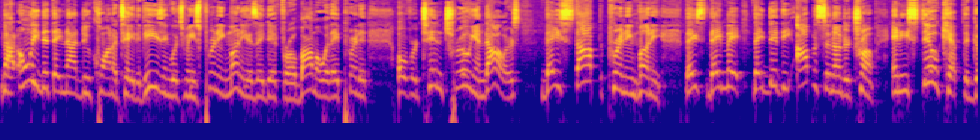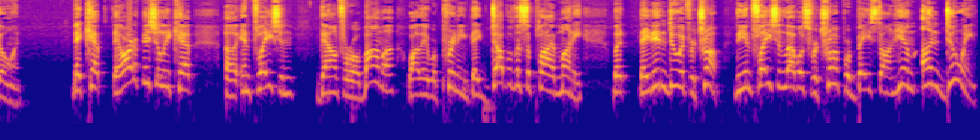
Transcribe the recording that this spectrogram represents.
not only did they not do quantitative easing, which means printing money as they did for Obama, where they printed over $10 trillion, they stopped printing money. They, they made, they did the opposite under Trump, and he still kept it going. They kept, they artificially kept uh, inflation down for Obama while they were printing. They doubled the supply of money, but they didn't do it for Trump. The inflation levels for Trump were based on him undoing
